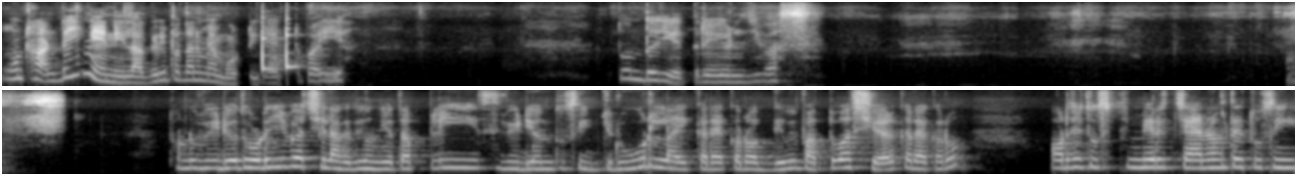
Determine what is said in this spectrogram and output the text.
ਉਹ ਠੰਡ ਹੀ ਨਹੀਂ ਲੱਗ ਰਹੀ, ਪਤਾ ਨਹੀਂ ਮੈਂ ਮੋਟੀ ਜੈਕਟ ਪਾਈ ਆ। ਧੁੰਦ ਜੀ ਤਰੇਲ ਜੀ ਬਸ। ਤੁਹਾਨੂੰ ਵੀਡੀਓ ਥੋੜੀ ਜਿਹੀ ਵੀ ਅੱਛੀ ਲੱਗਦੀ ਹੁੰਦੀ ਹੈ ਤਾਂ ਪਲੀਜ਼ ਵੀਡੀਓ ਨੂੰ ਤੁਸੀਂ ਜਰੂਰ ਲਾਈਕ ਕਰਿਆ ਕਰੋ, ਅੱਗੇ ਵੀ ਵੱਧ ਤੋਂ ਵੱਧ ਸ਼ੇਅਰ ਕਰਿਆ ਕਰੋ। ਔਰ ਜੇ ਤੁਸੀਂ ਮੇਰੇ ਚੈਨਲ ਤੇ ਤੁਸੀਂ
